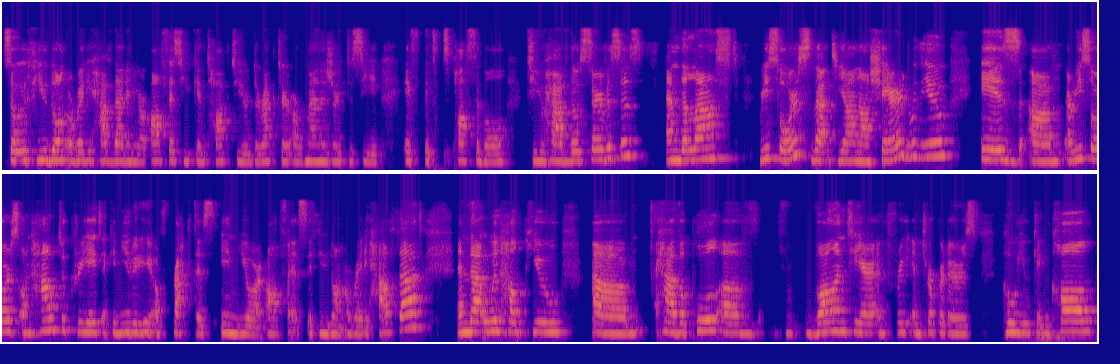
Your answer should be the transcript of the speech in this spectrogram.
So if you don't already have that in your office, you can talk to your director or manager to see if it's possible to have those services. And the last resource that Tiana shared with you is um, a resource on how to create a community of practice in your office if you don't already have that. And that will help you um, have a pool of volunteer and free interpreters who you can call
